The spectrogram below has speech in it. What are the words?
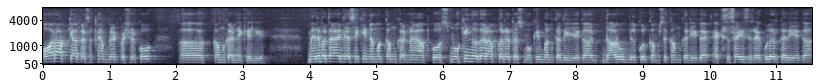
और आप क्या कर सकते हैं ब्लड प्रेशर को आ, कम करने के लिए? मैंने बताया जैसे कि नमक कम करना है आपको। स्मोकिंग अगर आप कर रहे हैं तो स्मोकिंग बंद कर दीजिएगा। दारू बिल्कुल कम से कम करिएगा। एक्सरसाइज रेगुलर करिएगा।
